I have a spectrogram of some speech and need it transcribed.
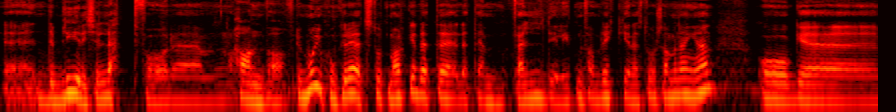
eh, det blir ikke lett for eh, Hanva. For du må jo konkurrere et stort marked. Dette, dette, er en veldig liten fabrikk i den store sammenhengen. Og eh,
